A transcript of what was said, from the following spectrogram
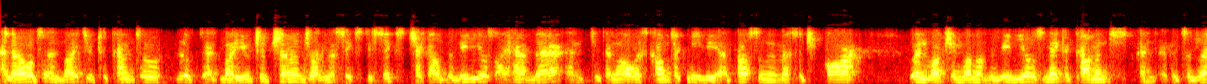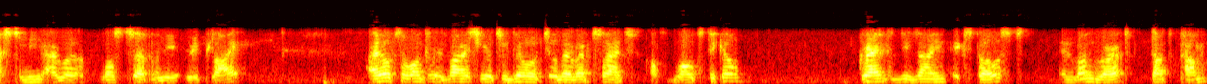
And I also invite you to come to look at my YouTube channel, Joggler66. Check out the videos I have there, and you can always contact me via personal message or when watching one of the videos, make a comment, and if it's addressed to me, I will most certainly reply. I also want to advise you to go to the website of Walt Stickle, Grand Design Exposed, in one word, dot com.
